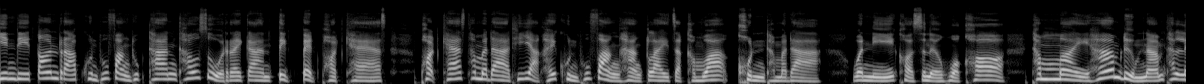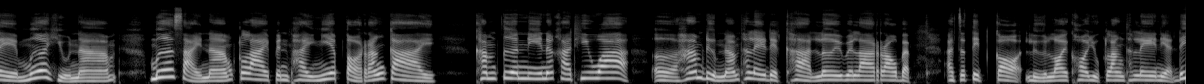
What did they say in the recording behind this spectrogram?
ยินดีต้อนรับคุณผู้ฟังทุกท่านเข้าสู่รายการติดเป็ดพอดแคสต์พอดแคสต์ธรรมดาที่อยากให้คุณผู้ฟังห่างไกลจากคำว่าคนธรรมดา วันนี้ขอเสนอหัวข้อทำไมห้ามดื่มน้ำทะเลเมื่อหิวน้ำเมื่อสายน้ำกลายเป็นภัยเงียบต่อร่างกายคำเตือนนี้นะคะที่ว่าเออห้ามดื่มน้ำทะเลเด็ดขาดเลย เวลาเราแบบอาจจะติดเกาะหรือลอยคออยู่กลางทะเลเนี่ยได้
